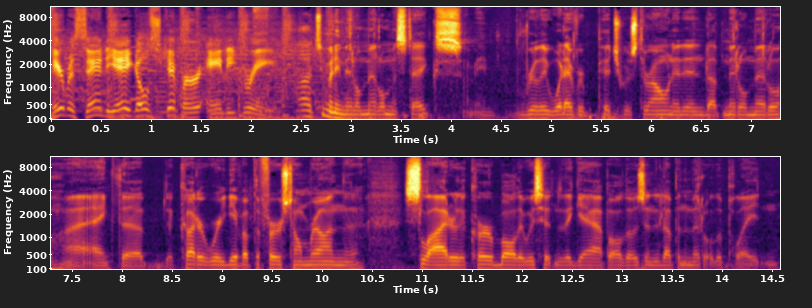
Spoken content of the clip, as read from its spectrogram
Here is San Diego skipper Andy Green. Uh, too many middle middle mistakes. I mean, really, whatever pitch was thrown, it ended up middle middle. I think the the cutter where he gave up the first home run, the slider, the curveball that was hitting the gap, all those ended up in the middle of the plate. And,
